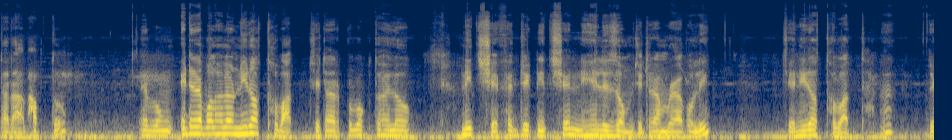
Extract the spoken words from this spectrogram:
তারা ভাবতো। এবং এটার বলা হলো নিরর্থবাদ, যেটার প্রবক্ত হলো নিচ্ছে ফেডরিক নিচ্ছে নিহেলিজম যেটা আমরা বলি, যে নিরর্থবাদ হ্যাঁ? যে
